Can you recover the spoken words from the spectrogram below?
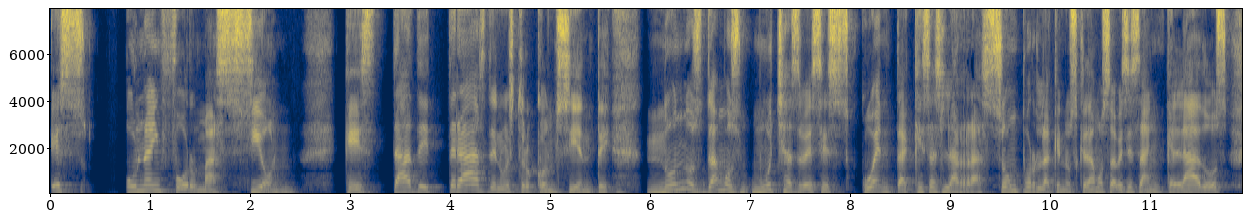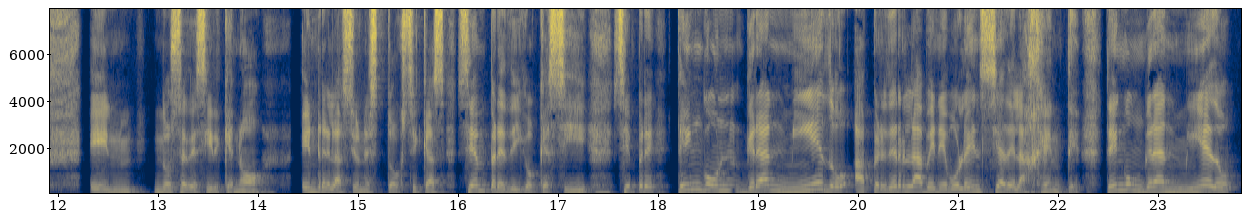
es una información que está detrás de nuestro consciente. No nos damos muchas veces cuenta que esa es la razón por la que nos quedamos a veces anclados en no sé decir que no, en relaciones tóxicas. Siempre digo que sí. Siempre tengo un gran miedo a perder la benevolencia de la gente. Tengo un gran miedo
